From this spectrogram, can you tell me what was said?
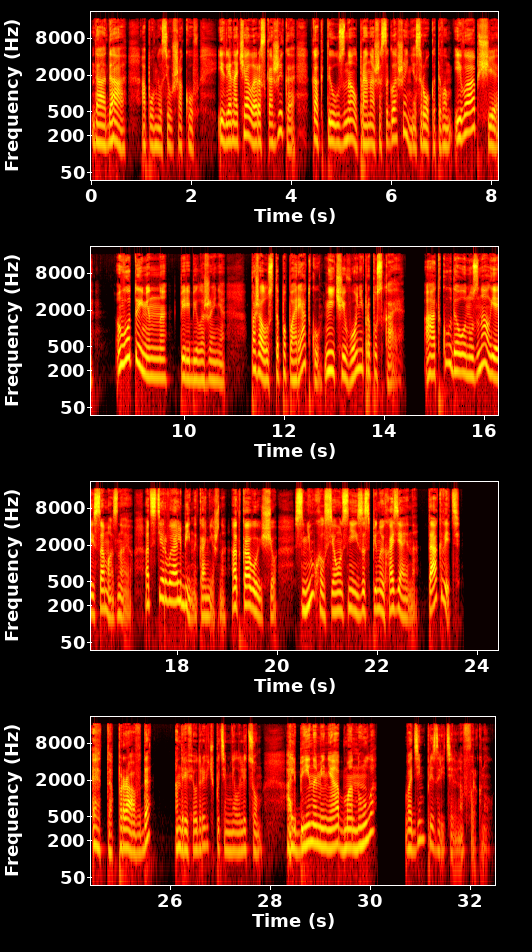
«Да-да», — опомнился Ушаков. «И для начала расскажи-ка, как ты узнал про наше соглашение с Рокотовым и вообще...» «Вот именно», — перебила Женя. «Пожалуйста, по порядку, ничего не пропуская». А откуда он узнал, я и сама знаю. От стервы Альбины, конечно. От кого еще? Снюхался он с ней за спиной хозяина. Так ведь? «Это правда?» Андрей Федорович потемнел лицом. «Альбина меня обманула?» Вадим презрительно фыркнул.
